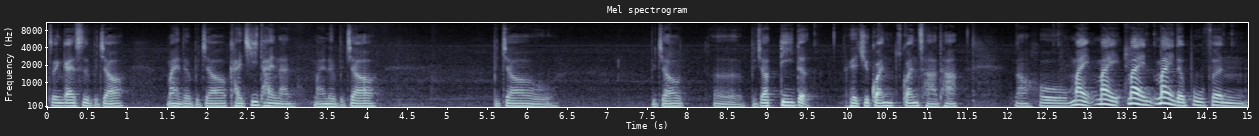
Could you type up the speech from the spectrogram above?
这应该是比较买的比较凯基台南买的比较比较比较呃比较低的，可以去观观察它。然后卖卖卖卖的部分。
